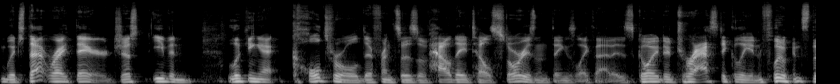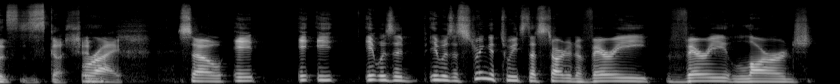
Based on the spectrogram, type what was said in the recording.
which that right there just even looking at cultural differences of how they tell stories and things like that is going to drastically influence this discussion right so it it it, it was a it was a string of tweets that started a very very large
